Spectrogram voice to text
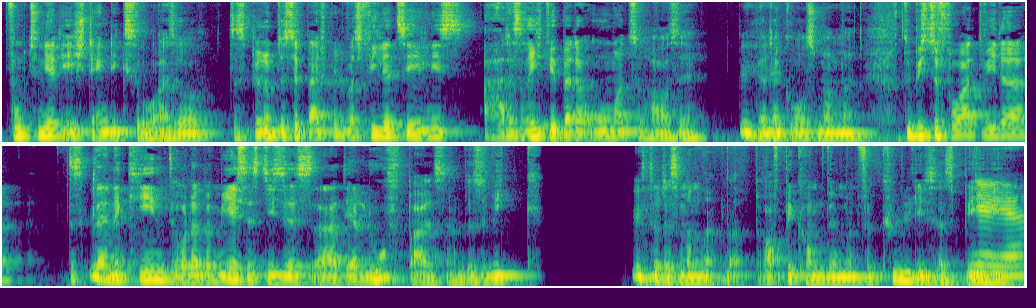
funktioniert eh ständig so. Also das berühmteste Beispiel, was viele erzählen, ist, ah, das riecht wie bei der Oma zu Hause, wie bei der Großmama. Du bist sofort wieder das kleine Kind oder bei mir ist es dieses, äh, der Luftbalsam, das Wick. Weißt du, dass man drauf bekommt, wenn man verkühlt ist als Baby. Ja, ja,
